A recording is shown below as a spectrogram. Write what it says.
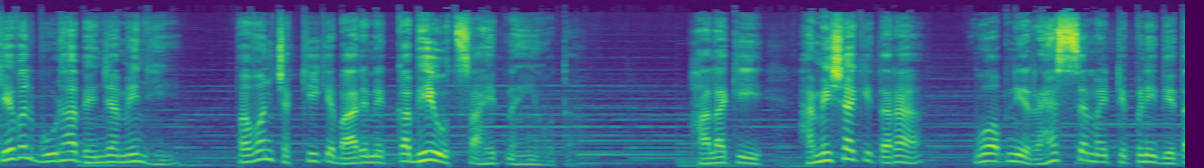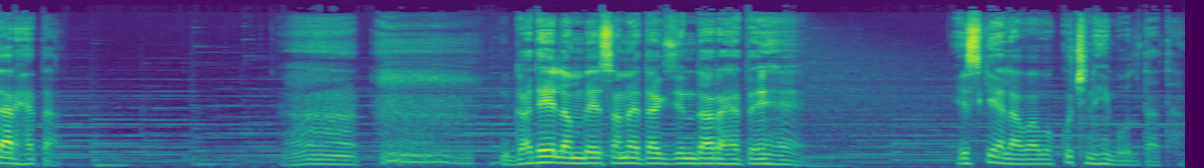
केवल बूढ़ा बेंजामिन ही पवन चक्की के बारे में कभी उत्साहित नहीं होता। हालाँकि हमेशा की तरह वो अपनी रहस्यमय टिप्पणी देता रहता। हाँ, गधे लंबे समय तक ज़िंदा रहते हैं। इसके अलावा वो कुछ नहीं बोलता था।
